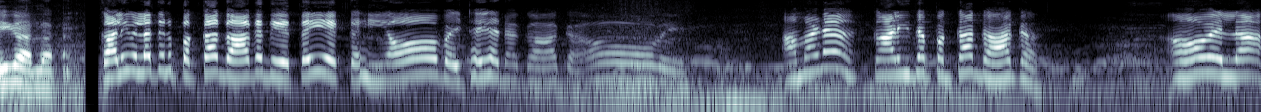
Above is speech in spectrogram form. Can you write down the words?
ਇਹ ਗੱਲ ਆ। ਕਾਲੀ ਵੇਲਾ ਤੈਨੂੰ ਪੱਕਾ ਗਾ ਕੇ ਦੇਤਾ ਹੀ ਇੱਕ ਹੀ, ਉਹ ਬੈਠਾ ਹੀ ਸਾਡਾ ਗਾਹਕ ਆ ਉਹ ਵੇ। ਅਮਨ, ਕਾਲੀ ਦਾ ਪੱਕਾ ਗਾਹਕ ਉਹ ਵੇਲਾ।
